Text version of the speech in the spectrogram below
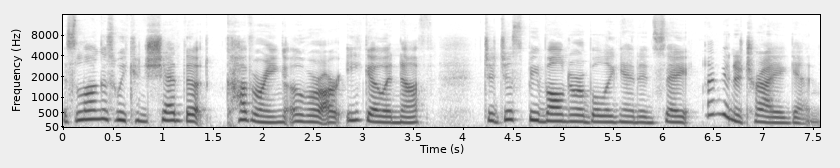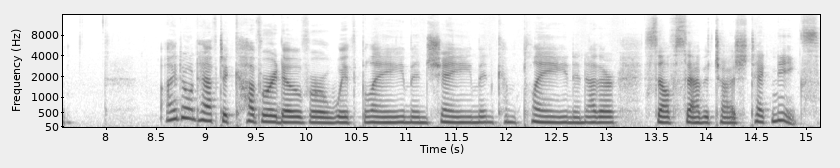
as long as we can shed the covering over our ego enough to just be vulnerable again and say, I'm going to try again. I don't have to cover it over with blame and shame and complain and other self sabotage techniques.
